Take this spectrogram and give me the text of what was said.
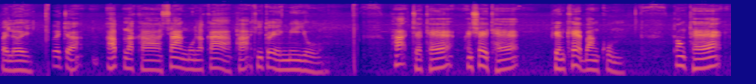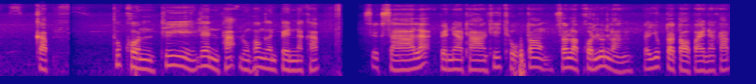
ไปเลย เพื่อจะอัพราคาสร้างมูลค่าพระที่ตัวเองมีอยู่ พระจะแท้ไม่ใช่แท้ เพียงแค่บางกลุ่ม ต้องแท้กับทุกคนที่เล่นพระหลวงพ่อเงินเป็นนะครับ ศึกษาและเป็นแนวทางที่ถูกต้องสำหรับคนรุ่นหลังและยุคต่อๆไปนะครับ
